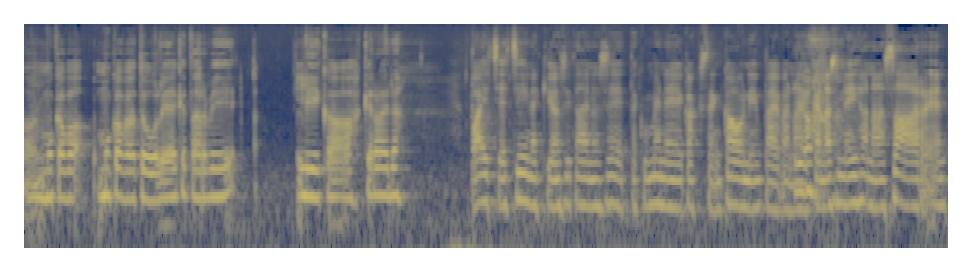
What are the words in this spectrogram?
on mukava, mukava tuuli eikä tarvii liikaa ahkeroida. Paitsi, että siinäkin on sitä aina se, että kun menee kaksen kauniin päivän aikana Joo. sinne ihanaan saareen,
